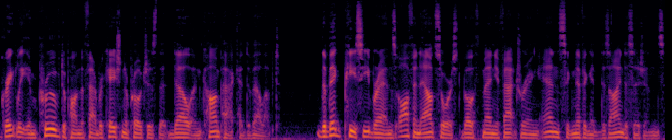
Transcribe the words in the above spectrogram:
greatly improved upon the fabrication approaches that Dell and Compaq had developed. The big PC brands often outsourced both manufacturing and significant design decisions,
